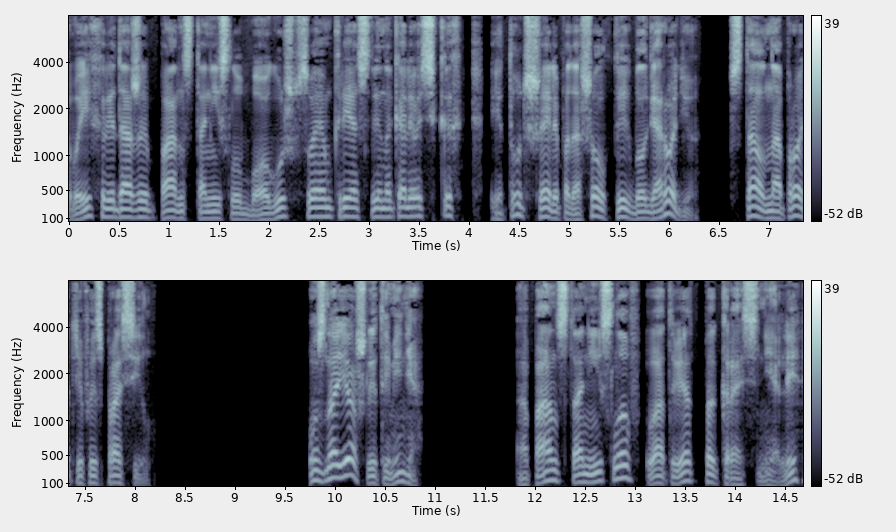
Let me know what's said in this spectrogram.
Выехали даже пан Станислав Богуш в своем кресле на колесиках, и тут Шеля подошел к их благородию, встал напротив и спросил. «Узнаешь ли ты меня?» А пан Станислав в ответ покраснели,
